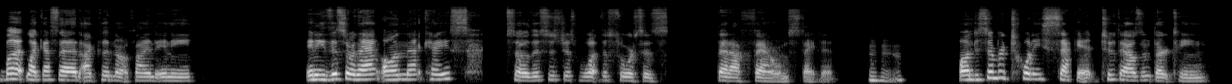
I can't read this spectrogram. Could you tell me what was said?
But like I said, I could not find any any this or that on that case. So this is just what the sources that I found stated. hmm On December 22nd, 2013,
